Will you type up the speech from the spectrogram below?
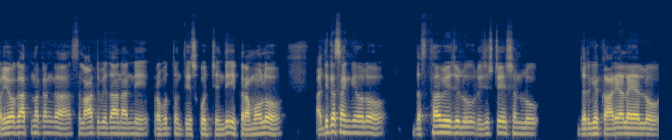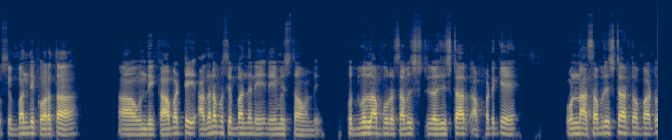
ప్రయోగాత్మకంగా స్లాట్ విధానాన్ని ప్రభుత్వం తీసుకొచ్చింది. ఈ క్రమంలో అధిక సంఖ్యలో దస్తావేజులు రిజిస్ట్రేషన్లు జరిగే కార్యాలయాల్లో సిబ్బంది కొరత ఉంది. కాబట్టి అదనపు సిబ్బందిని నియమిస్తూ ఉంది. కుత్బుల్లాపూర్ సబ్ రిజిస్టార్ అప్పటికే ఉన్న సబ్ రిజిస్టార్తో పాటు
